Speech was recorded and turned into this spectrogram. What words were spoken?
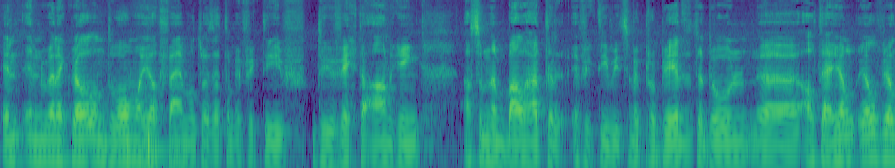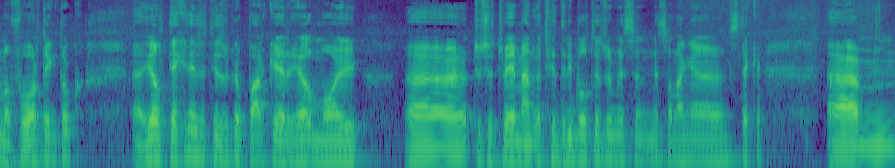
En, en wat ik wel een Duomo heel fijn vond, was dat hem effectief de gevechten aanging. Als hem een bal had, er effectief iets mee probeerde te doen. Eh, altijd heel, heel veel naar voren, denkt ook. Eh, heel technisch, het is ook een paar keer heel mooi tussen twee man uitgedribbeld en zo met zijn, met zijn lange stekken. Ehm,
